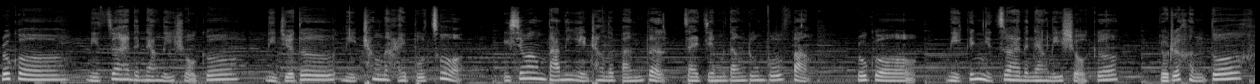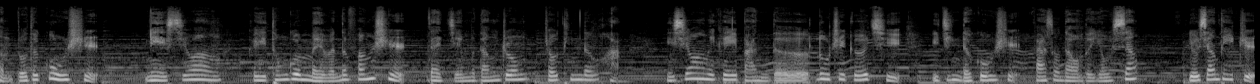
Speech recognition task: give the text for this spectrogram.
如果你最爱的那样的一首歌，你觉得你唱的还不错，也希望把你演唱的版本在节目当中播放。如果你跟你最爱的那样的一首歌有着很多很多的故事，你也希望可以通过美文的方式在节目当中收听的话。也希望你可以把你的录制歌曲以及你的故事发送到我的邮箱，邮箱地址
